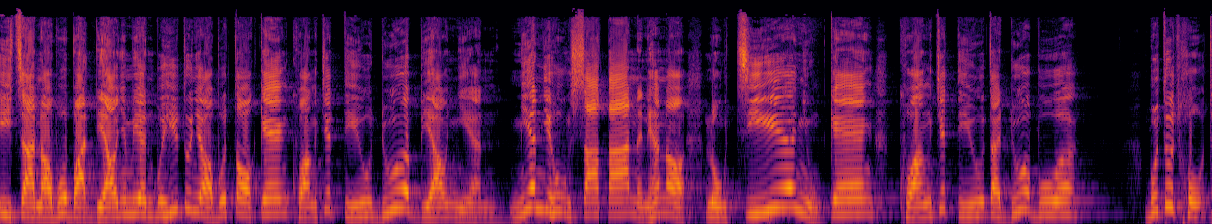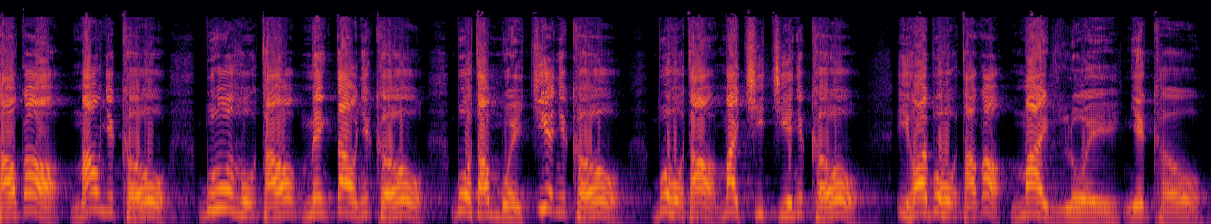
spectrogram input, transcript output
อีจานอบุบาดเบียวเนี่ยเมียนบุหิตุเนี่ยบุต่อแกงขวางเจ็ดติวดัวเบียวเนียนเมียนยี่หุงซาตานนี่ฮะเนาะลงเจียหยุ่งแกงขวางเจ็ดติวแต่ดัวบัว bút tút hộ thảo có máu như khẩu bút hộ thảo mình tao như khẩu bút thảo mùi chia như khẩu bút hộ thảo mai chi chia như khẩu. Ý hỏi bút hộ thảo có mai lùi như khẩu.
